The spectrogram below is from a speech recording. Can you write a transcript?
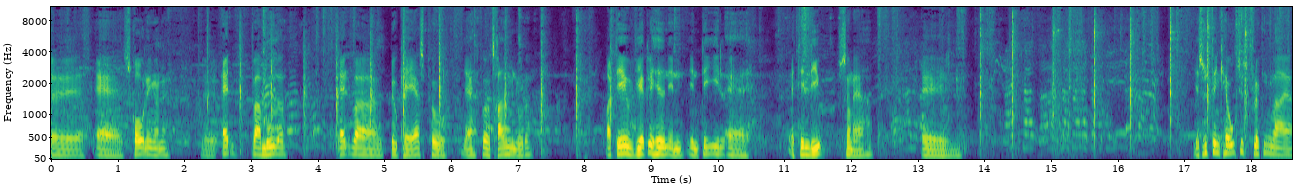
øh, af skråningerne. Øh, alt var mudder. Alt var, blev kaos på, ja, på 30 minutter. Og det er jo i virkeligheden en, en del af, af det liv, som er her. Øh, jeg synes, det er en kaotisk flygtningelejr.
